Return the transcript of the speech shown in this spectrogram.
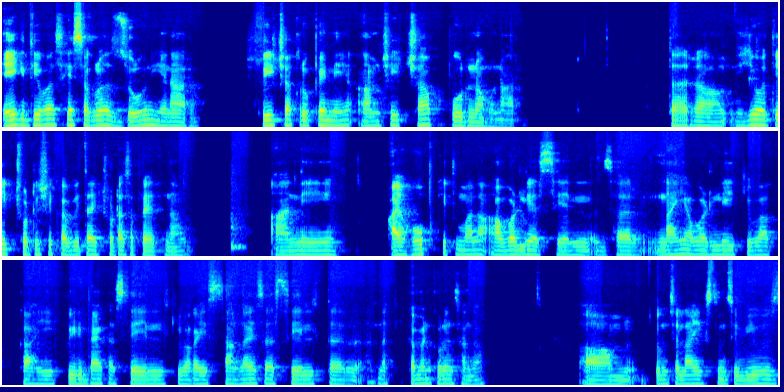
एक दिवस हे सगळं जुळून येणार, श्रीच्या कृपेने आमची इच्छा पूर्ण होणार. तर अ, ही होती एक छोटीशी कविता, एक छोटासा प्रयत्न आणि आय होप की तुम्हाला आवडली असेल. जर नाही आवडली किंवा काही फीडबॅक असेल किंवा काही सांगायचं असेल, तर नक्की कमेंट करून सांगा. Um, तुमचे लाइक्स, तुमचे व्ह्यूज,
